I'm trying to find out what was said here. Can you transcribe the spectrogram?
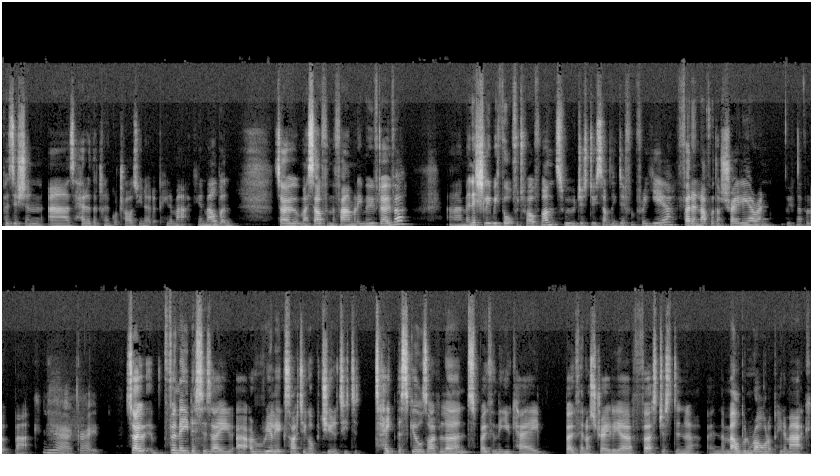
position as head of the clinical trials unit at Peter Mac in Melbourne. So myself and the family moved over Um, initially, we thought for 12 months we would just do something different for a year, fell in love with Australia, and we've never looked back. Yeah, great. So for me, this is a, a really exciting opportunity to take the skills I've learned both in the UK, both in Australia, first just in, a, in the Melbourne role at Peter Mac,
